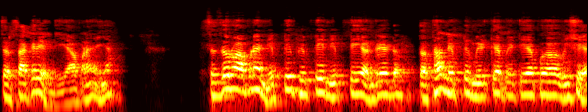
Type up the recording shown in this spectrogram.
ચર્ચા કરી લઈએ આપણે અહીંયા. સજ્જનો આપણે નિફ્ટી, ફિફ્ટી, નિફ્ટી, હંડ્રેડ તથા નિફ્ટી મિડકેપ કેપ ETF વિશે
